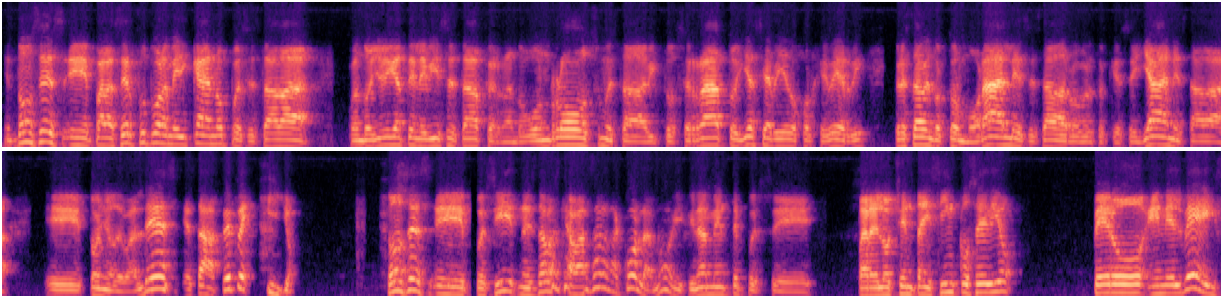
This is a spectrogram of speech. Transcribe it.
Entonces, eh, para hacer fútbol americano, pues estaba, cuando yo llegué a Televisa estaba Fernando Bonrosum, estaba Víctor Cerrato, ya se había ido Jorge Berry, pero estaba el doctor Morales, estaba Roberto Quesellán, estaba eh, Toño de Valdés, estaba Pepe y yo. Entonces, eh, pues sí, necesitabas que avanzar a la cola, ¿no? Y finalmente, pues eh, para el 85 se dio, pero en el base,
